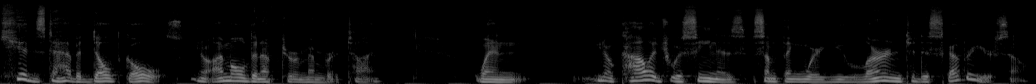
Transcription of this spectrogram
kids to have adult goals. You know, I'm old enough to remember a time when, you know, college was seen as something where you learn to discover yourself.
